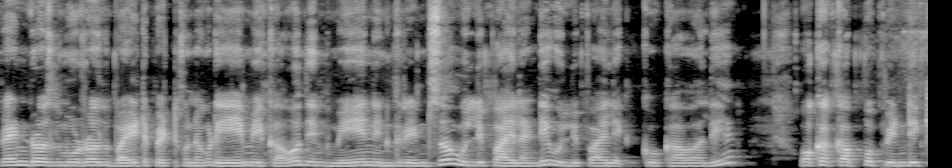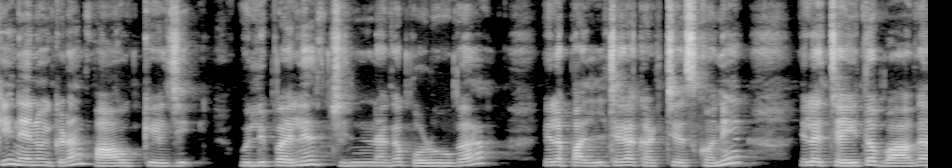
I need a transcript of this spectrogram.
రెండు రోజులు మూడు రోజులు బయట పెట్టుకున్నా కూడా ఏమీ కావు. దీనికి మెయిన్ ఇంగ్రీడియంట్స్ ఉల్లిపాయలు అండి ఉల్లిపాయలు ఎక్కువ కావాలి. ఒక కప్పు పిండికి నేను ఇక్కడ పావు కేజీ ఉల్లిపాయలని చిన్నగా పొడవుగా ఇలా పల్చగా కట్ చేసుకొని ఇలా చేయితో బాగా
